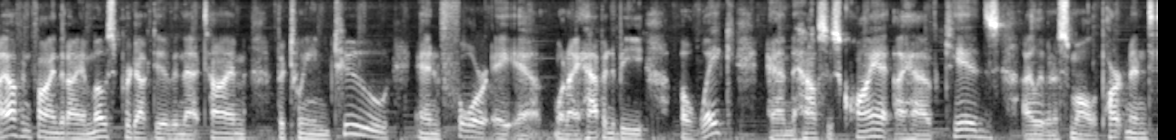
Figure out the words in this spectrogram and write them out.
I often find that I am most productive in that time between 2 and 4 a.m. when I happen to be awake and the house is quiet. I have kids. I live in a small apartment.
